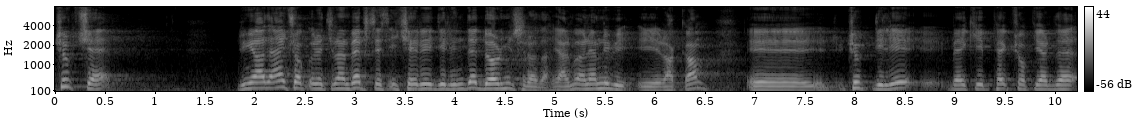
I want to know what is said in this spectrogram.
Türkçe dünyada en çok üretilen web sitesi içeriği dilinde dördüncü sırada. Yani bu önemli bir e, rakam. E, Türk dili e, belki pek çok yerde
